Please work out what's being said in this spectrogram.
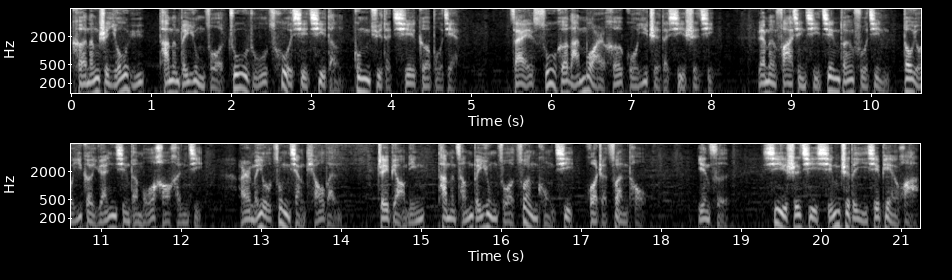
可能是由于它们被用作诸如错屑器等工具的切割部件。在苏格兰莫尔河谷遗址的细石器，人们发现其尖端附近都有一个圆形的磨耗痕迹，而没有纵向条纹。这表明它们曾被用作钻孔器或者钻头，因此细石器形制的一些变化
